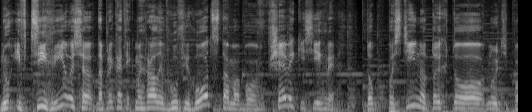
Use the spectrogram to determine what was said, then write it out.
Ну і в цій грі, ось, наприклад, як ми грали в Goofy Gods там або ще в якісь ігри, то постійно той, хто, ну, типу,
